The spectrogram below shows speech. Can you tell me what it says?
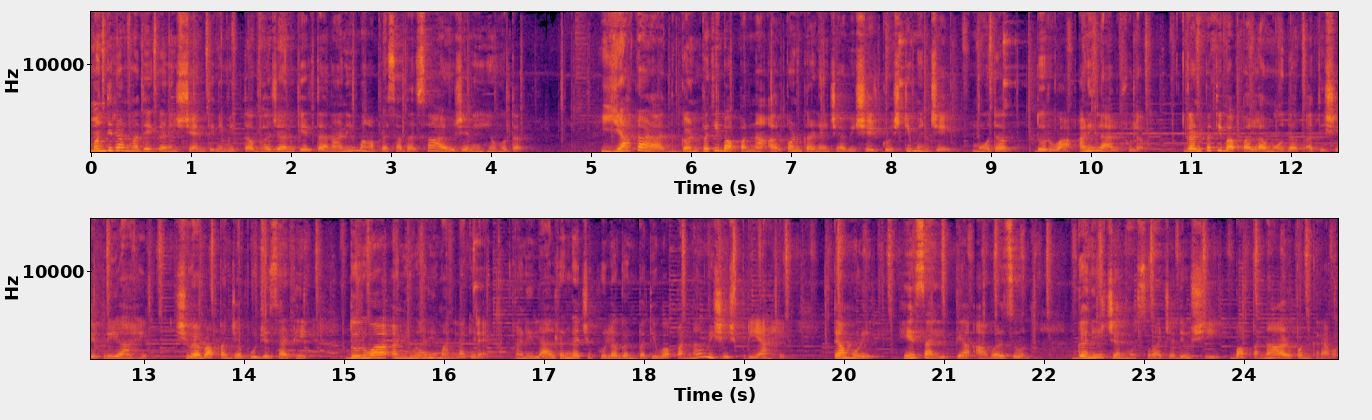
मंदिरांमध्ये गणेश जयंतीनिमित्त भजन कीर्तन आणि महाप्रसादाचं आयोजनही होतं. या काळात गणपती बाप्पांना अर्पण करण्याच्या विशेष गोष्टी म्हणजे मोदक दुर्वा आणि लाल फुलं. गणपती बाप्पाला मोदक अतिशय प्रिय आहे. शिवाय बाप्पांच्या पूजेसाठी दुर्वा अनिवार्य मानला गेलाय आणि लाल रंगाची फुलं गणपती बाप्पांना विशेष प्रिय आहे. त्यामुळे हे साहित्य आवर्जून गणेश जन्मोत्सवाच्या दिवशी बाप्पांना अर्पण करावं.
